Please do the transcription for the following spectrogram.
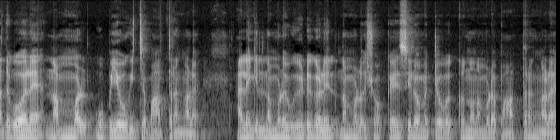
അതുപോലെ നമ്മൾ ഉപയോഗിച്ച പാത്രങ്ങളെ അല്ലെങ്കിൽ നമ്മുടെ വീടുകളിൽ നമ്മൾ ഷോക്കേസിലോ മറ്റോ വെക്കുന്ന നമ്മുടെ പാത്രങ്ങളെ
